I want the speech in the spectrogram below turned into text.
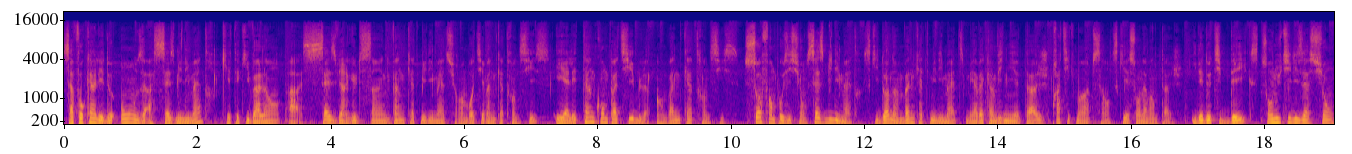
Sa focale est de 11 à 16 mm, qui est équivalent à 16,5 24 mm sur un boîtier 24-36, et elle est incompatible en 24-36, sauf en position 16 mm, ce qui donne un 24 mm, mais avec un vignettage pratiquement absent, ce qui est son avantage. Il est de type DX, son utilisation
